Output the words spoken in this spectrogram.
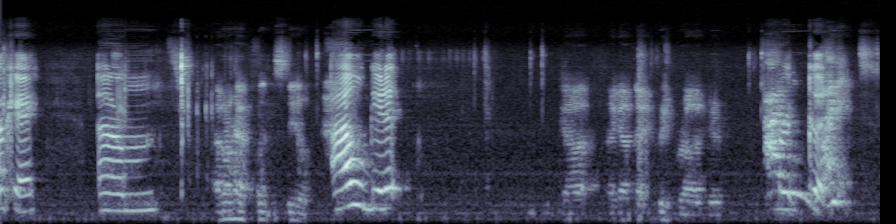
Okay. Um, I don't have flint and steel. I will get it. Got I got that creeper out here. I Good. want.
